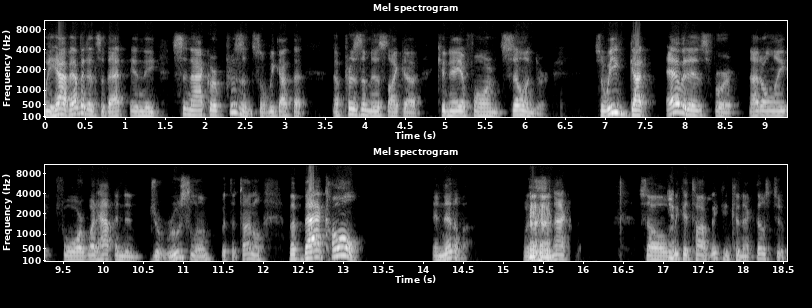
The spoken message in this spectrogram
we have evidence of that in the Sennacherib prism. So we got the, the prism is like a cuneiform cylinder. So we've got evidence for not only for what happened in Jerusalem with the tunnel, but back home in Nineveh with mm-hmm. the Sennacherib. So yeah. we could talk, we can connect those two.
